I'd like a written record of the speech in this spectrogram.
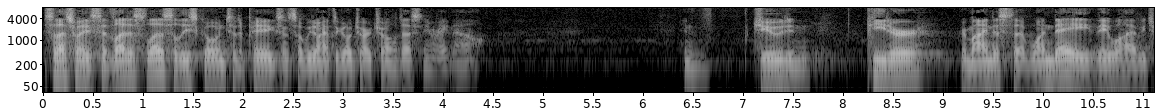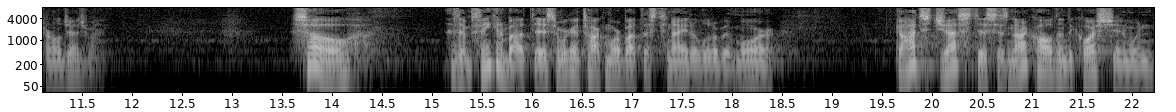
So that's why he said, let us, let us at least go into the pigs, and so we don't have to go to our eternal destiny right now. And Jude and Peter remind us that one day they will have eternal judgment. So, as I'm thinking about this, and we're going to talk more about this tonight a little bit more, God's justice is not called into question when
